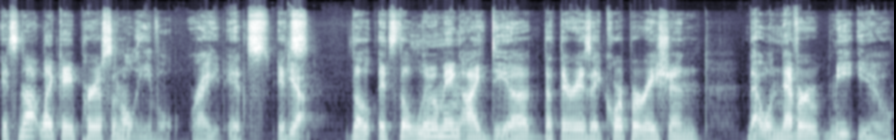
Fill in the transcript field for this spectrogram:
it's not like a personal evil, right? It's it's Yeah. The it's the looming idea that there is a corporation that will never meet you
